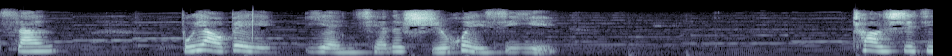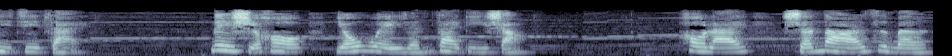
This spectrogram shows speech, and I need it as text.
三，不要被眼前的实惠吸引。创世纪记载，那时候有伟人在地上。后来，神的儿子们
